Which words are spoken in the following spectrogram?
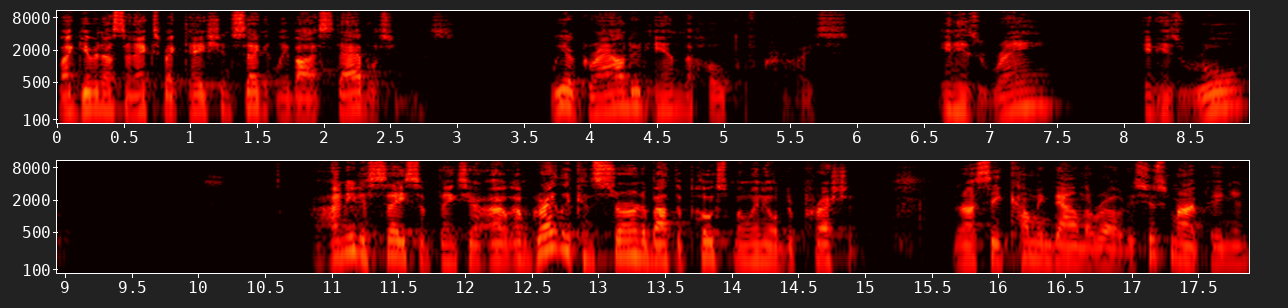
by giving us an expectation. Secondly, by establishing us. We are grounded in the hope of Christ in his reign, in his rule. I need to say some things here. I'm greatly concerned about the postmillennial depression that I see coming down the road. It's just my opinion,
